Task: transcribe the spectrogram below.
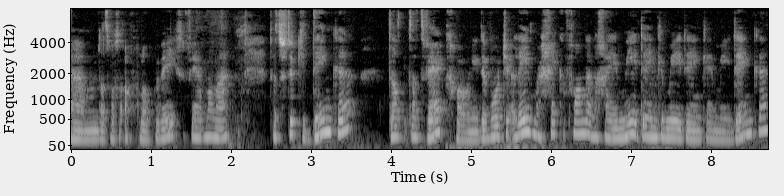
Um, dat was afgelopen week. Ze zei, ja mama, dat stukje denken, dat, dat werkt gewoon niet. Daar word je alleen maar gekker van. En dan ga je meer denken, meer denken en meer denken.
